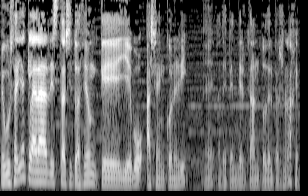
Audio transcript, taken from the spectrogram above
Me gustaría aclarar esta situación que llevó a Sean Connery ¿eh? a depender tanto del personaje.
